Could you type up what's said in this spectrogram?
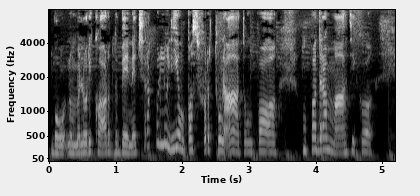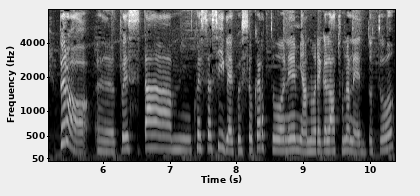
Boh, non me lo ricordo bene. C'era quello lì un po' sfortunato, un po', un po drammatico. Però eh, questa, mh, questa sigla e questo cartone mi hanno regalato un aneddoto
